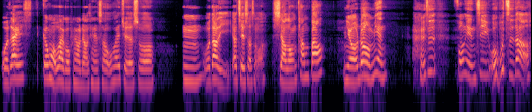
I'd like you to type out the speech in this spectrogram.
我在跟我外国朋友聊天的时候，我会觉得说，嗯，我到底要介绍什么？小笼汤包、牛肉面，还是丰年祭？我不知道。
